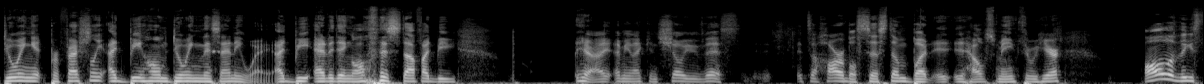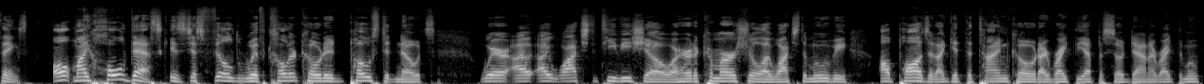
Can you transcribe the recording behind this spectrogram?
doing it professionally, I'd be home doing this anyway. I'd be editing all this stuff. I'd be here. I, I mean, I can show you this. It's a horrible system, but it, it helps me through here. All of these things, all my whole desk is just filled with color coded post-it notes where I, I watched a TV show, I heard a commercial, I watched a movie. I'll pause it. I get the time code. I write the episode down. I write the movie.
